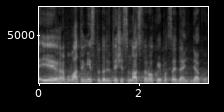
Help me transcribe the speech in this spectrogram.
і грабувати місто до 2017 року і по цей день. Дякую.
